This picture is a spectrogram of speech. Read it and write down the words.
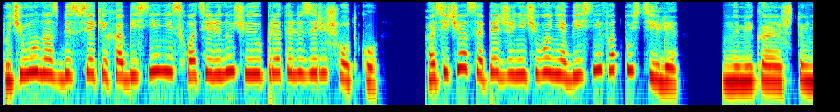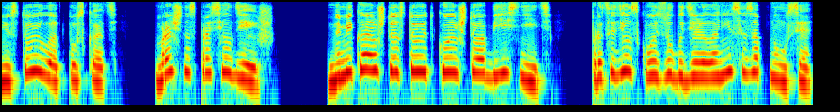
Почему нас без всяких объяснений схватили ночью и упрятали за решетку? А сейчас, опять же, ничего не объяснив, отпустили. Намекая, что не стоило отпускать, мрачно спросил Дейш. Намекаю, что стоит кое-что объяснить. Процедил сквозь зубы Делаланис и запнулся,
